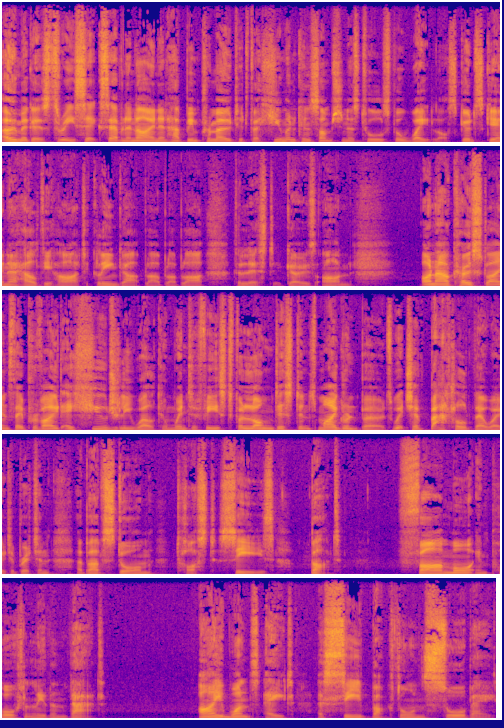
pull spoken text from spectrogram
omegas 3, 6, 7, and 9, and have been promoted for human consumption as tools for weight loss, good skin, a healthy heart, a clean gut, blah, blah, blah. The list goes on. On our coastlines, they provide a hugely welcome winter feast for long distance migrant birds, which have battled their way to Britain above storm tossed seas. But, far more importantly than that, I once ate a sea buckthorn sorbet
